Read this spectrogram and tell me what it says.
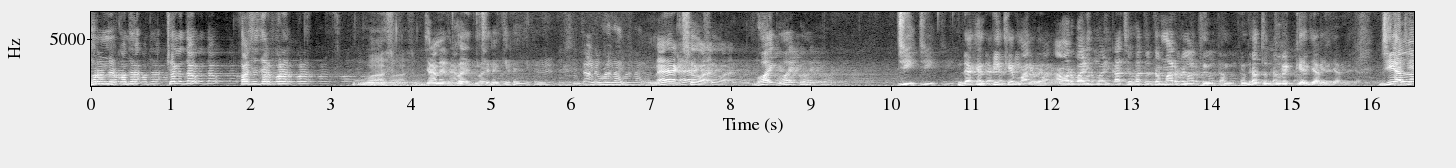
ধরনের কথা? চলো দাও পাঁচ হাজার করো জানের ভয় দিচ্ছে নাকি ভয় ভয় করে। জি। দেখেন বিকে মারবেন আমার বাড়ি যদি কাছে হতো তো মার্বেল কিনতাম কিন্তু এত দূরে কে যাবে? জি আল্লাহ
